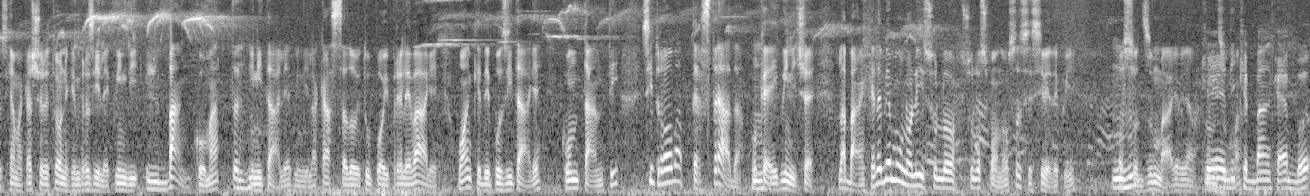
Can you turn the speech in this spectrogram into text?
si chiama cash elettronico in Brasile, quindi il bancomat mm-hmm. in Italia, quindi la cassa dove tu puoi prelevare o anche depositare contanti, si trova per strada, ok? Quindi c'è la banca ed abbiamo uno lì sullo, sullo sfondo, non so se si vede qui, Posso mm-hmm. zoomare, vediamo. Che, zooma. Di che banca è? Boh.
